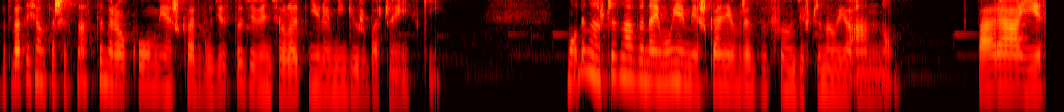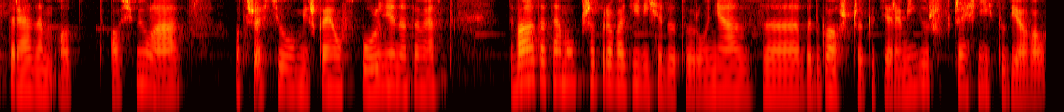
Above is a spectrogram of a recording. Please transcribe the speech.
w 2016 roku mieszka 29-letni Remigiusz Baczyński. Młody mężczyzna wynajmuje mieszkanie wraz ze swoją dziewczyną Joanną. Para jest razem od 8 lat, od 6 mieszkają wspólnie, natomiast dwa lata temu przeprowadzili się do Torunia z Bydgoszczy, gdzie Remigiusz wcześniej studiował.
